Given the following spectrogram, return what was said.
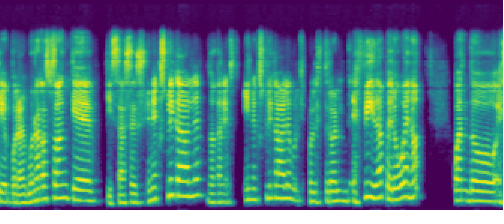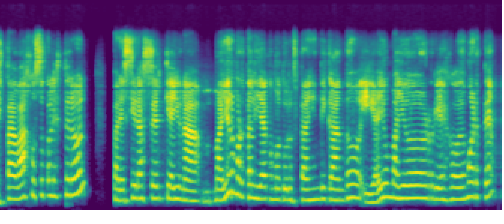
que por alguna razón que quizás es inexplicable, no tan inexplicable porque el colesterol es vida, pero bueno, cuando está bajo su colesterol, pareciera ser que hay una mayor mortalidad, como tú lo estás indicando, y hay un mayor riesgo de muerte,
